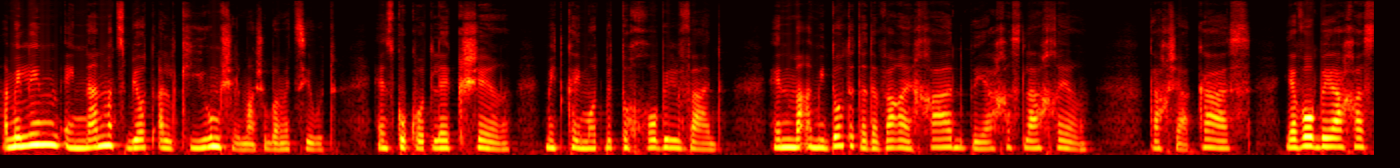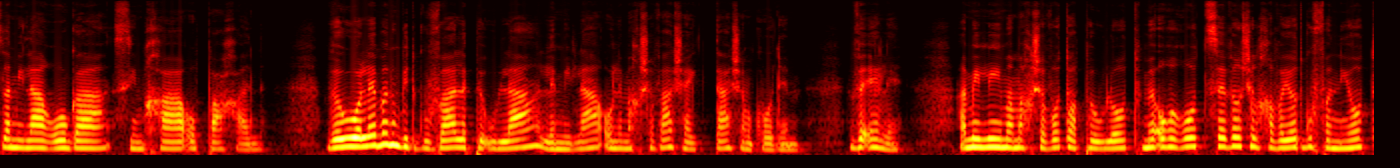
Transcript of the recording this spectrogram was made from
המילים אינן מצביעות על קיום של משהו במציאות. הן זקוקות להקשר, מתקיימות בתוכו בלבד. הן מעמידות את הדבר האחד ביחס לאחר, כך שהכעס יבוא ביחס למילה רוגע, שמחה או פחד. והוא עולה בנו בתגובה לפעולה, למילה או למחשבה שהייתה שם קודם. ואלה, המילים, המחשבות או הפעולות מעוררות צבר של חוויות גופניות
